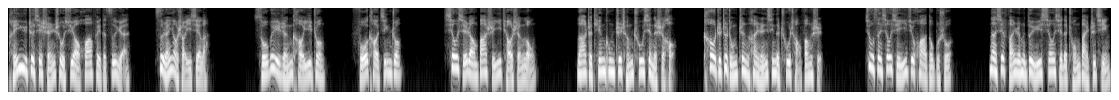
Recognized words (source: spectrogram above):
培育这些神兽需要花费的资源自然要少一些了。所谓人靠衣装，佛靠金装。萧协让八十一条神龙拉着天空之城出现的时候，靠着这种震撼人心的出场方式，就算萧协一句话都不说，那些凡人们对于萧协的崇拜之情。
